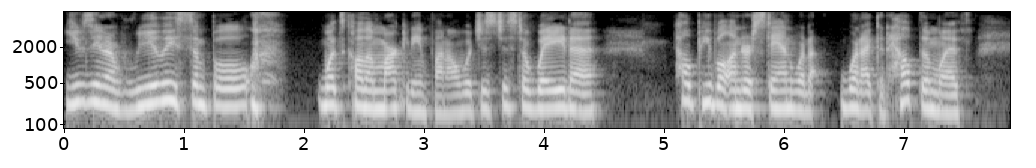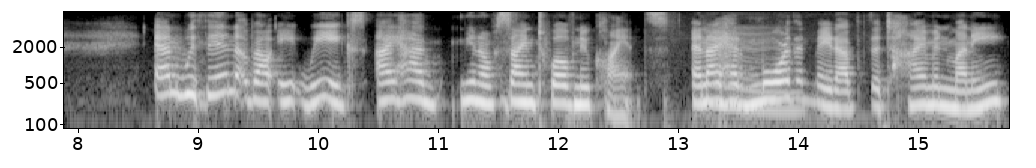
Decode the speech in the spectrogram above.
using a really simple, what's called a marketing funnel, which is just a way to help people understand what what I could help them with. And within about eight weeks, I had, you know, signed 12 new clients. And I had mm. more than made up the time and money.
